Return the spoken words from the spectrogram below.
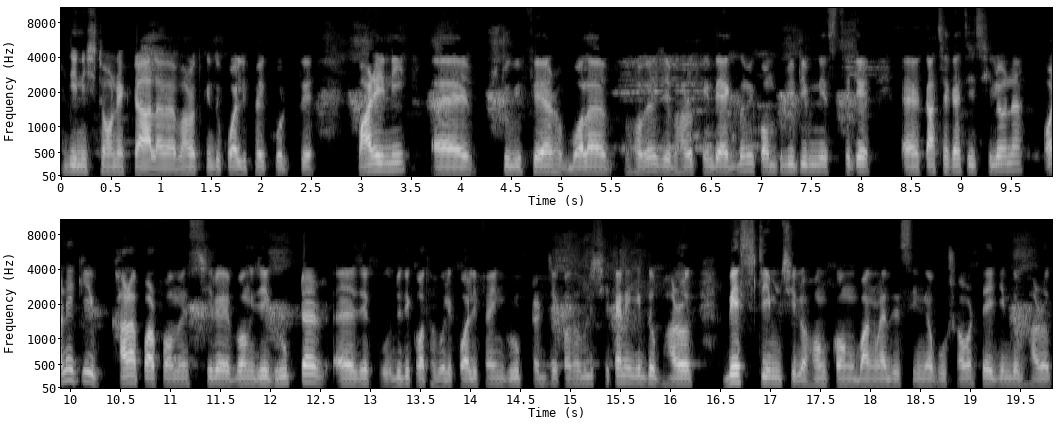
জিনিসটা অনেকটা আলাদা। ভারত কিন্তু কোয়ালিফাই করতে পারেনি। টু বি ফেয়ার বলা হবে যে ভারত কিন্তু একদমই কম্পিটিটিভনেস থেকে কাছাকাছি ছিল না। অনেকই খারাপ পারফরমেন্স ছিল এবং যে গ্রুপটার যে যদি কথা বলি কোয়ালিফাইং গ্রুপটার যে কথা বলি, সেখানে কিন্তু ভারত বেস্ট টিম ছিল। হংকং, বাংলাদেশ, সিঙ্গাপুর, সবার থেকে কিন্তু ভারত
